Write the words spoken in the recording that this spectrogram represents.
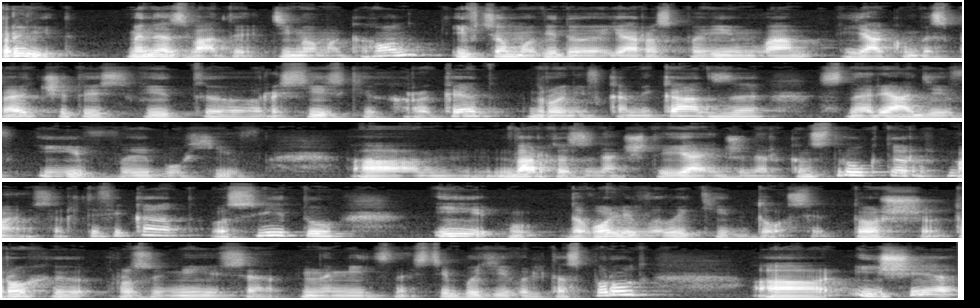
Привіт! Мене звати Діма Макагон, і в цьому відео я розповім вам, як убезпечитись від е, російських ракет, дронів камікадзе, снарядів і вибухів. Варто зазначити, я інженер-конструктор, маю сертифікат, освіту і доволі великий досвід. Тож трохи розуміюся на міцності будівель та споруд. І ще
